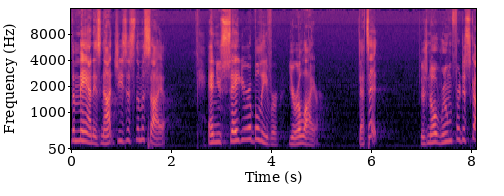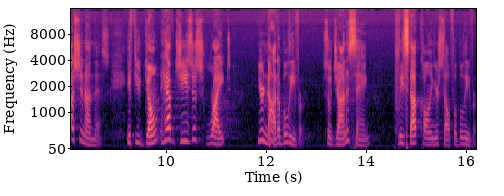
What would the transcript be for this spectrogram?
the man is not Jesus the Messiah, and you say you're a believer, you're a liar. That's it. There's no room for discussion on this. If you don't have Jesus right, you're not a believer. So John is saying, please stop calling yourself a believer.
